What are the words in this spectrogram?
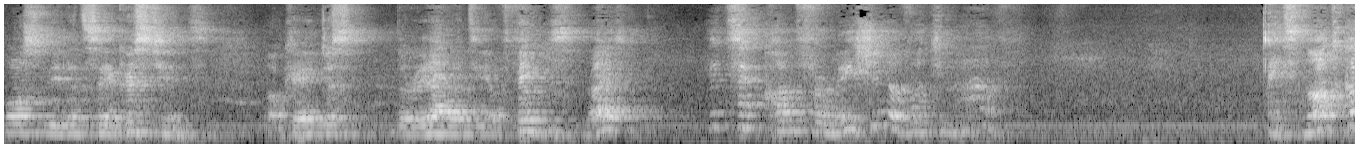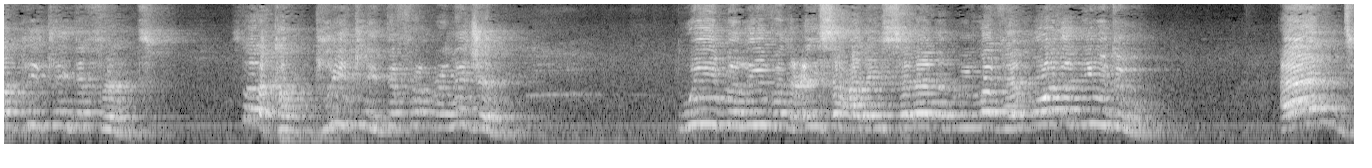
Mostly, let's say Christians. Okay, just the reality of things, right? It's a confirmation of what you have. It's not completely different. It's not a completely different religion. We believe in Isa alayhi and we love him more than you do. And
